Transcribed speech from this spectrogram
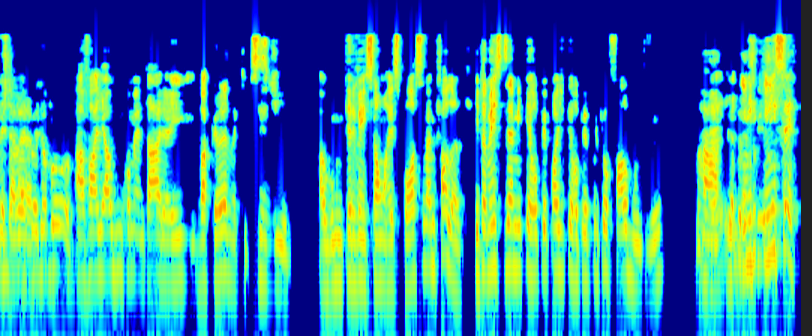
é, vou... avaliar algum comentário aí bacana, que precise de alguma intervenção, uma resposta, vai me falando. E também, se quiser me interromper, pode interromper, porque eu falo muito, viu? Ah, é,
